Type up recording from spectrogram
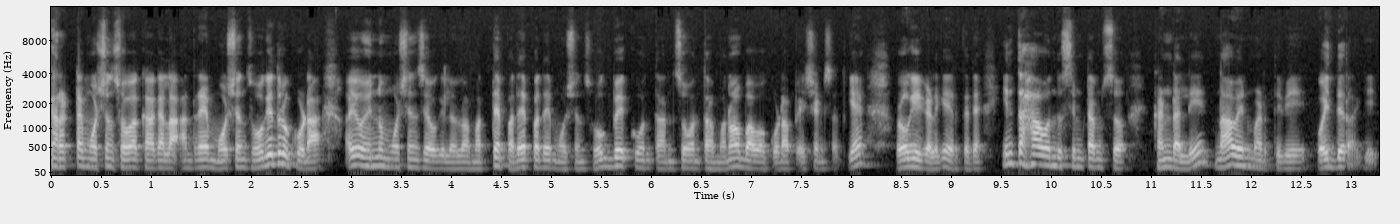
ಕರೆಕ್ಟಾಗಿ ಮೋಷನ್ಸ್ ಹೋಗೋಕ್ಕಾಗಲ್ಲ ಅಂದರೆ ಮೋಷನ್ಸ್ ಹೋಗಿದ್ರು ಕೂಡ, ಅಯ್ಯೋ, ಇನ್ನೂ ಮೋಷನ್ಸೇ ಹೋಗಿಲ್ಲಲ್ಲ ಮತ್ತೆ ಪದೇ ಪದೇ ಮೋಷನ್ಸ್ ಹೋಗಬೇಕು ಅಂತ ಅನಿಸುವಂಥ ಮನೋಭಾವ ಕೂಡ ಪೇಷಂಟ್ಸ್ಗೆ ರೋಗಿಗಳಿಗೆ ಇರ್ತದೆ. ಇಂತಹ ಒಂದು ಸಿಂಪ್ಟಮ್ಸ್ ಕಂಡಲ್ಲಿ ನಾವೇನು ಮಾಡ್ತೀವಿ? ವೈದ್ಯರಾಗಿ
